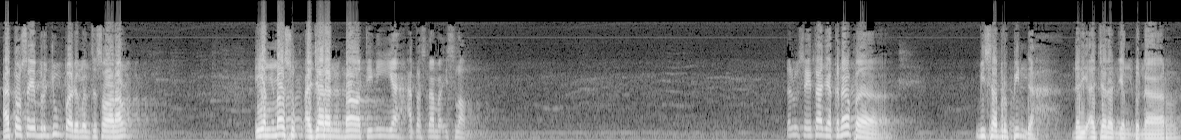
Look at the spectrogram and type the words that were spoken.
atau saya berjumpa dengan seseorang yang masuk ajaran batiniyah atas nama Islam. Lalu saya tanya kenapa bisa berpindah dari ajaran yang benar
